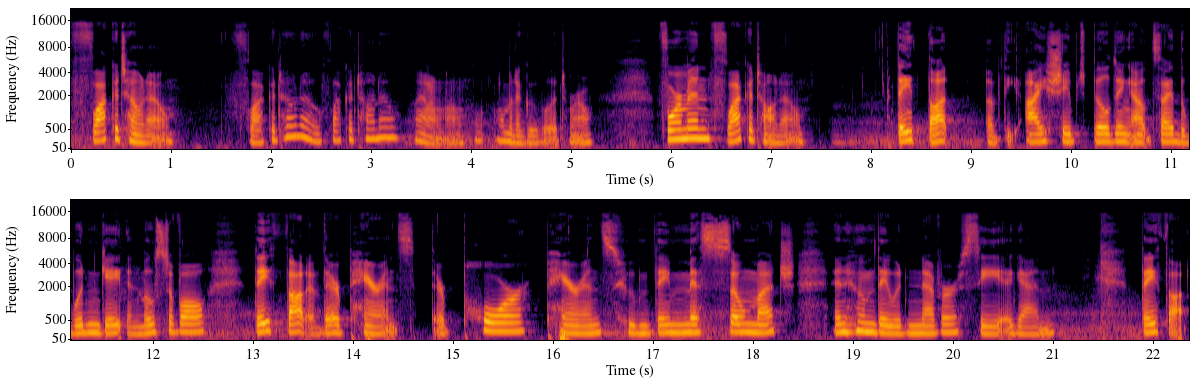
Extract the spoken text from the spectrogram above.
Flacatono. Flacatono. Flacatono? I don't know. I'm going to Google it tomorrow. Foreman Flacatono. They thought of the eye shaped building outside the wooden gate, and most of all, they thought of their parents, their poor parents, whom they missed so much and whom they would never see again. They thought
